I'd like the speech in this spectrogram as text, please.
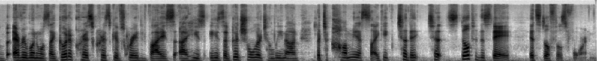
But everyone was like, "Go to Chris. Chris gives great advice. Uh, he's he's a good shoulder to lean on." But to call me a psychic, to the to, still to this day, it still feels foreign.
